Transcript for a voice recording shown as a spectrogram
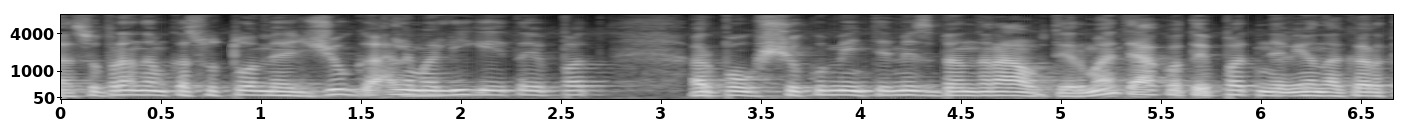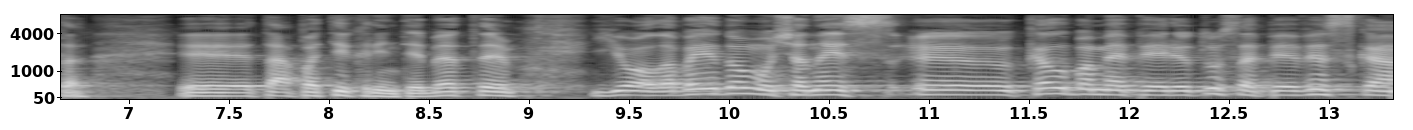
mes suprantam, kad su tuo medžiu galima lygiai taip pat ar paukščiukų mintimis bendrauti. Ir man teko taip pat ne vieną kartą e, tą patikrinti. Bet e, jo, labai įdomu, šiandien e, kalbame apie rytus, apie viską.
